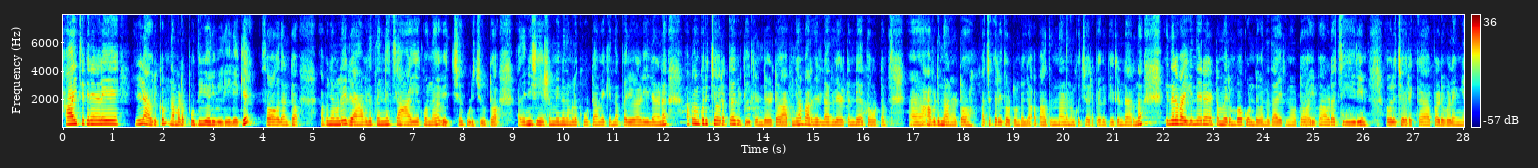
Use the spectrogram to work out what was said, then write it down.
ഹായ് ചക്കരകളെ എല്ലാവർക്കും നമ്മുടെ പുതിയൊരു വീഡിയോയിലേക്ക് സ്വാഗതം കേട്ടോ അപ്പോൾ നമ്മൾ രാവിലെ തന്നെ ചായയൊക്കെ ഒന്ന് വെച്ച് കുടിച്ചു കേട്ടോ അതിന് ശേഷം പിന്നെ നമ്മൾ കൂട്ടാൻ വെക്കുന്ന പരിപാടിയിലാണ്. അപ്പോൾ നമുക്കൊരു ചുരക്ക കിട്ടിയിട്ടുണ്ട് കേട്ടോ അപ്പോൾ ഞാൻ പറഞ്ഞിട്ടുണ്ടായിരുന്നില്ല ഏട്ടന്റെ തോട്ടം അവിടെ നിന്നാണ് കേട്ടോ പച്ചക്കറി തോട്ടം ഉണ്ടല്ലോ. അപ്പോൾ അതിൽ നിന്നാണ് നമുക്ക് ചുരക്ക കിട്ടിയിട്ടുണ്ടായിരുന്നത് ഇന്നലെ വൈകുന്നേരം ഏട്ടൻ വരുമ്പോൾ കൊണ്ടുവന്നതായിരുന്നു കേട്ടോ ഇപ്പോൾ അവിടെ ചീരയും അതുപോലെ ചുരക്ക പടുവളങ്ങ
